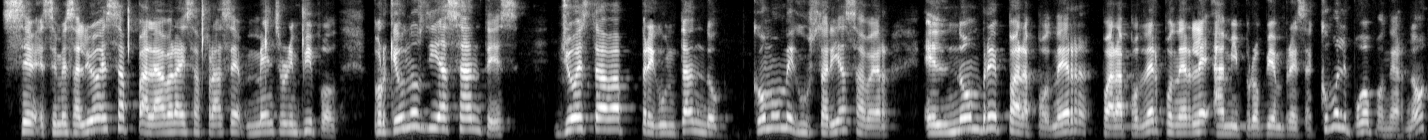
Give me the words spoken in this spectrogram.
Se, me salió esa palabra, esa frase, mentoring people, porque unos días antes yo estaba preguntando cómo me gustaría saber el nombre para poner, para poder ponerle a mi propia empresa. ¿Cómo le puedo poner, no?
